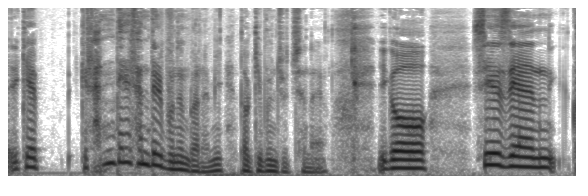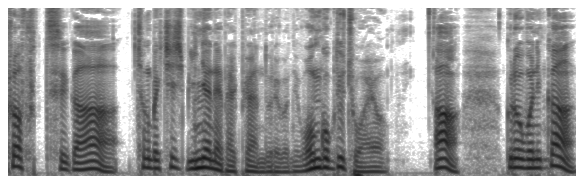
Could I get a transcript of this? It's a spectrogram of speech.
이렇게, 산들산들 부는 바람이 더 기분 좋잖아요. 이거 Seals and Crofts가 1972년에 발표한 노래거든요. 원곡도 좋아요. 아, 그러고 보니까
